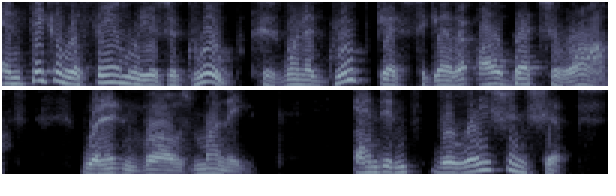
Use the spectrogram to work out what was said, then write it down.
And think of a family as a group, because when a group gets together, all bets are off when it involves money. And in relationships,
